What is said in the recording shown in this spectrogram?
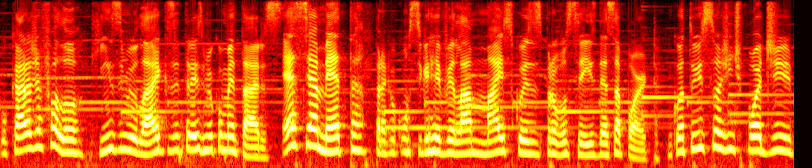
O cara já falou, 15 mil likes e 3 mil comentários. Essa é a meta para que eu consiga revelar mais coisas pra vocês dessa porta. Enquanto isso, a gente pode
